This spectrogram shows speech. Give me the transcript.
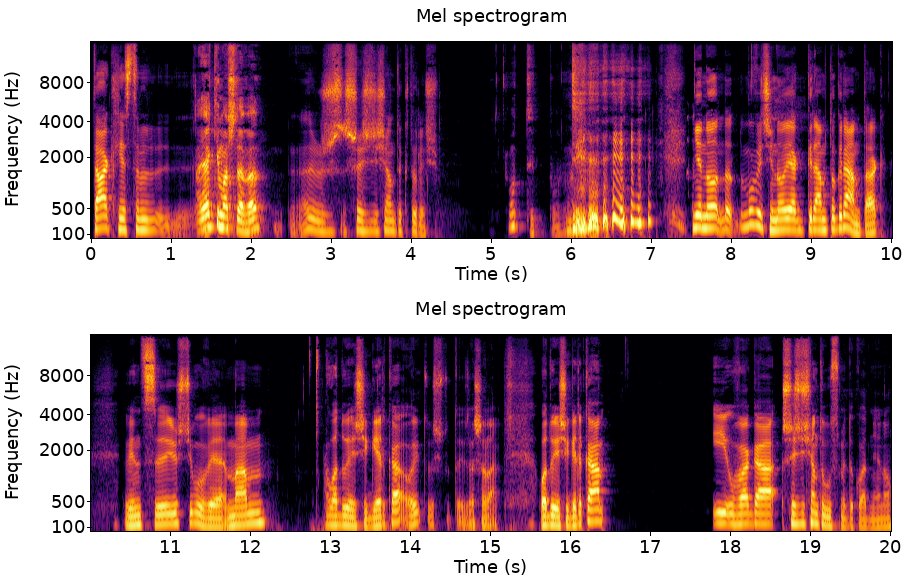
tak, jestem A jaki masz level? już 60 któryś. O ty. Nie no, no, mówię ci, no jak gram, to gram, tak? Więc y, już ci mówię, mam... Ładuje się gierka, oj, to już tutaj zaszalałem. Ładuje się gierka i uwaga, 68 dokładnie, no.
